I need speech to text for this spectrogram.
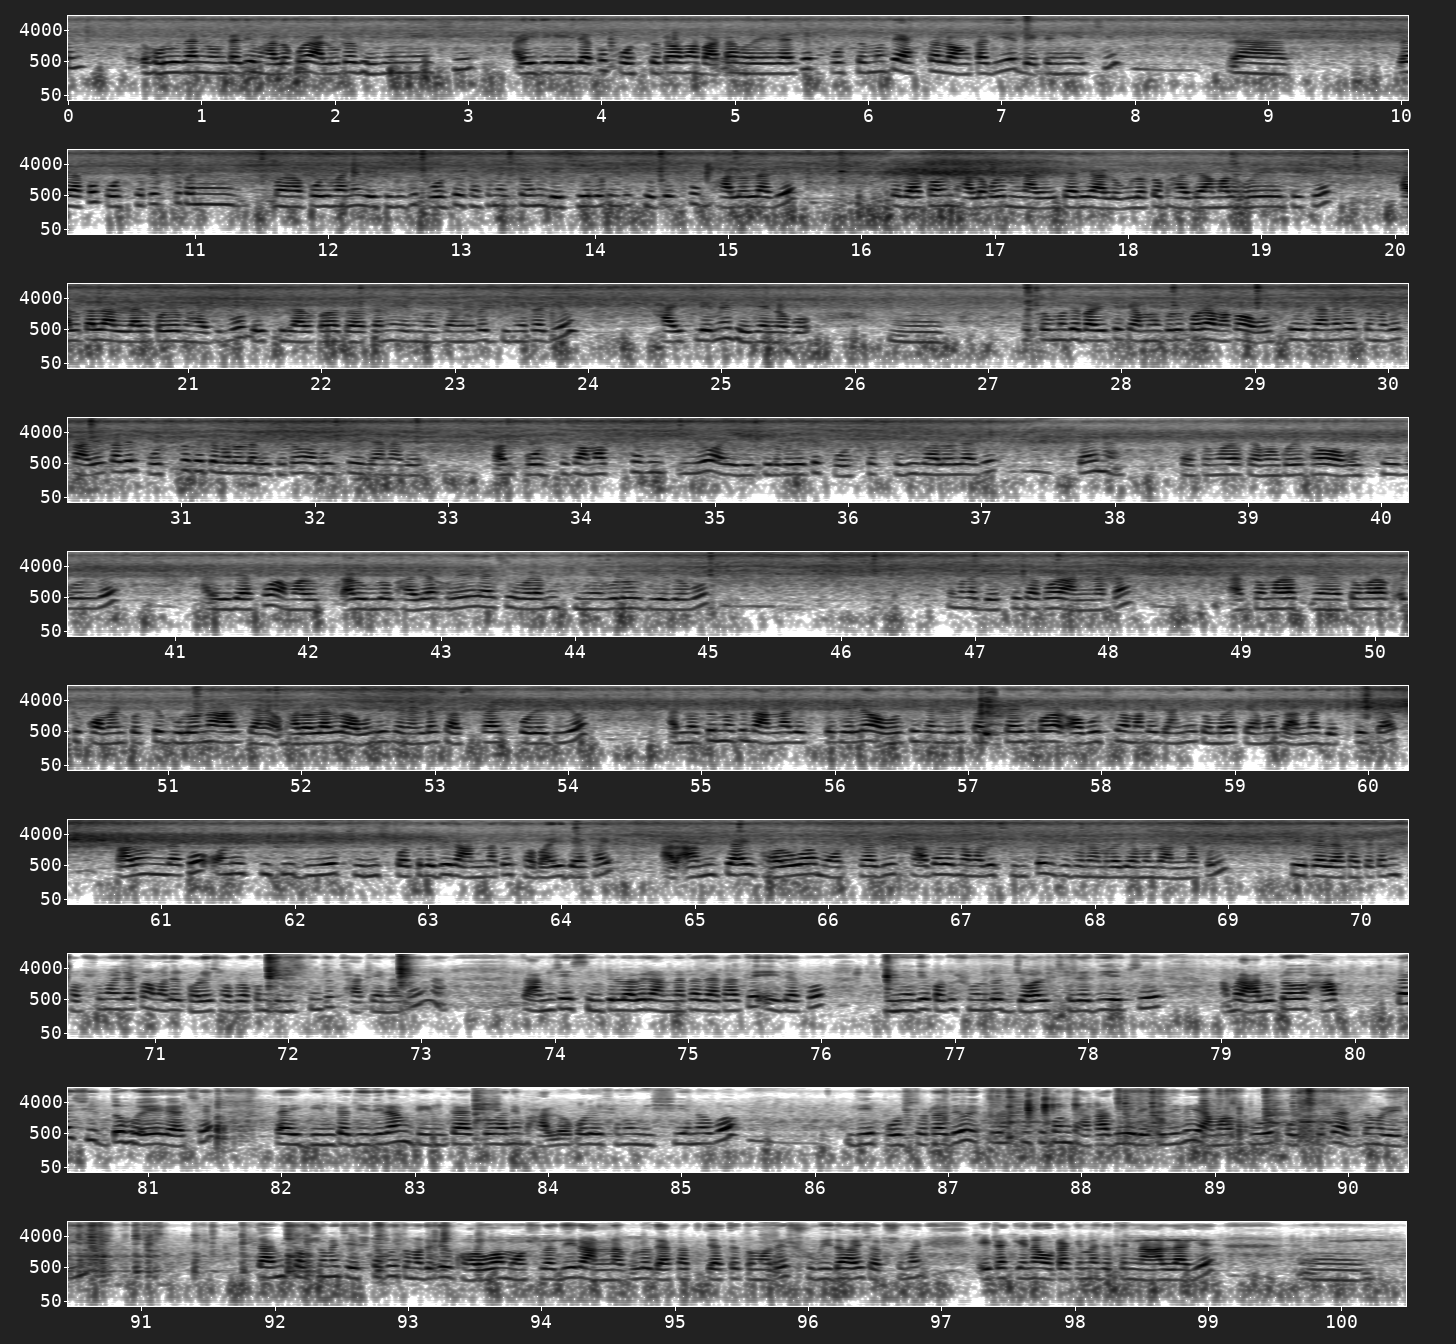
হলুদ আর নুনটা দিয়ে ভালো করে আলুটা ভেজে নিয়েছি। আর এইদিকে এই দেখো পোস্তটাও আমার বাটা হয়ে গেছে। পোস্তর মধ্যে একটা লঙ্কা দিয়ে বেটে নিয়েছি। তো দেখো পোস্তটা একটুখানি পরিমাণে বেশি দিয়েছি। পোস্ত সবসময় একটুখানি বেশি হলে কিন্তু খেতে খুব ভালো লাগে। তো দেখো আমি ভালো করে নাড়িয়ে চাড়িয়ে আলুগুলোকে ভাজা আমার হয়ে এসেছে। হালকা লাল লাল করে ভাজবো, বেশি লাল করার দরকার নেই। এর মধ্যে আমি এবার ঝিঙেটা দিয়েও হাই ফ্লেমে ভেজে নেব। তো তোমাদের বাড়িতে কেমন করে করে আমাকে অবশ্যই জানাবে। তোমাদের কাদের কাদের পোস্ত খেতে ভালো লাগে সেটাও অবশ্যই জানাবে। আর পোস্ত তো আমার খুবই প্রিয় আর এই যেতে পোস্ত খুবই ভালো লাগে। তাই না? তা তোমরা কেমন করে খাও অবশ্যই বলবে। আর এই দেখো আমার আলুগুলো ভাজা হয়ে গেছে, এবার আমি ঝিঙেগুলো দিয়ে দেবো। তোমরা দেখতে থাকো রান্নাটা। আর তোমরা তোমরা একটু কমেন্ট করতে ভুলো না। আর ভালো লাগলে অবশ্যই চ্যানেলটা সাবস্ক্রাইব করে দিও। আর নতুন নতুন রান্না দেখতে গেলে অবশ্যই চ্যানেলটা সাবস্ক্রাইব করার অবশ্যই আমাকে জানিয়ে তোমরা কেমন রান্না দেখতে চাও। কারণ দেখো, অনেক কিছু দিয়ে জিনিসপত্র দিয়ে রান্না তো সবাই দেখায়। আর আমি চাই ঘরোয়া মশলা দিয়ে সাধারণ আমাদের সিম্পল জীবনে আমরা যেমন রান্না করি, সেটা দেখাতে কারণ সবসময় দেখো, আমাদের ঘরে সব রকম জিনিস কিন্তু থাকে না, তাই না? তো আমি চাই সিম্পলভাবে রান্নাটা দেখাতে। এই দেখো, ঝিঙে দিয়ে কত সুন্দর জল ছেড়ে দিয়েছে। আমার আলুটাও হাফ প্রায় সিদ্ধ হয়ে গেছে। তাই ডিমটা দিয়ে দিলাম। ডিমটা একটুখানি ভালো করে এর সঙ্গে মিশিয়ে নেব। দিয়ে পোস্তটা দিয়েও একটুখানি কিছুক্ষণ ঢাকা দিয়ে রেখে দিলেই আমার পুরো পোস্তটা একদম রেডি তা আমি সবসময় চেষ্টা করি তোমাদেরকে ঘরোয়া মশলা দিয়ে রান্নাগুলো দেখাতে যাতে তোমাদের সুবিধা হয় সবসময়। এটা কেনা ওটা কেনা যাতে না লাগে।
